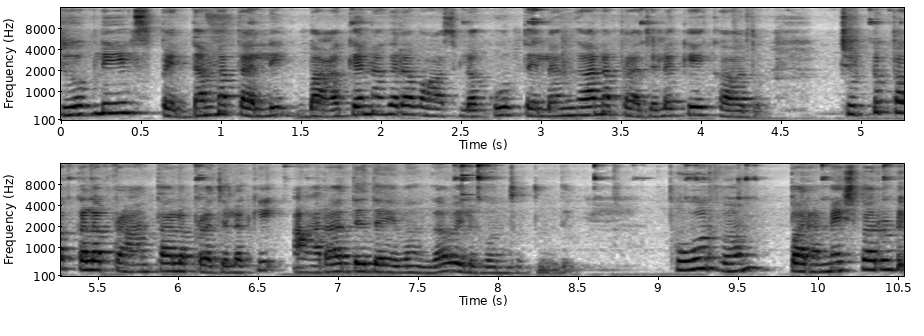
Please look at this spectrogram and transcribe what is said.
జూబ్లీహిల్స్ పెద్దమ్మ తల్లి భాగ్యనగర వాసులకు తెలంగాణ ప్రజలకే కాదు. చుట్టుపక్కల ప్రాంతాల ప్రజలకి ఆరాధ్య దైవంగా వెలుగొందుతుంది. పూర్వం పరమేశ్వరుడు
